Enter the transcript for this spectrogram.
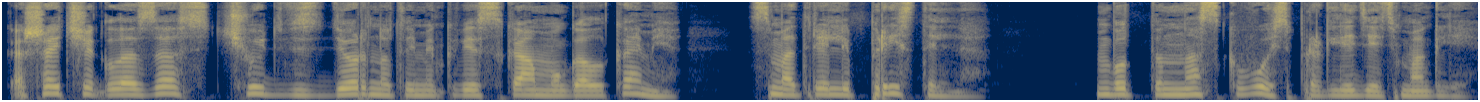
Кошачьи глаза с чуть вздернутыми к вискам уголками смотрели пристально, будто насквозь проглядеть могли.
